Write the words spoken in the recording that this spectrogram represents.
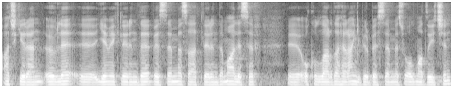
aç giren, öğle e, yemeklerinde, beslenme saatlerinde maalesef e, okullarda herhangi bir beslenmesi olmadığı için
